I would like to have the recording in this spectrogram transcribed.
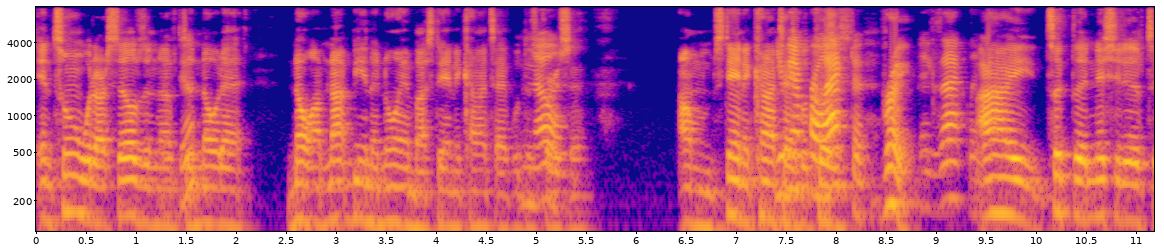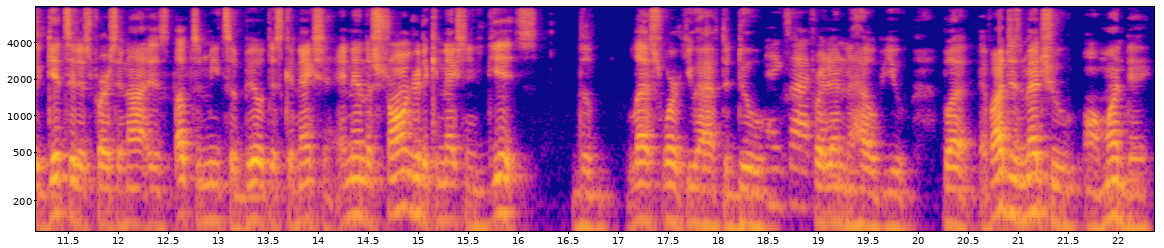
in tune with ourselves enough to know that no, I'm not being annoying by staying in contact with this no. person. I'm staying in contact. You're being because, proactive. Right. Exactly. I took the initiative to get to this person. Now it's up to me to build this connection. And then the stronger the connection gets, the less work you have to do exactly. for them to help you. But if I just met you on Monday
